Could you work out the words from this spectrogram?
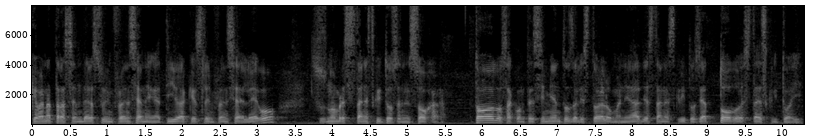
que van a trascender su influencia negativa, que es la influencia del ego, sus nombres están escritos en el Zohar. Todos los acontecimientos de la historia de la humanidad ya están escritos, ya todo está escrito ahí,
